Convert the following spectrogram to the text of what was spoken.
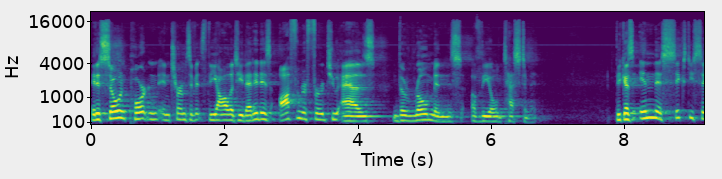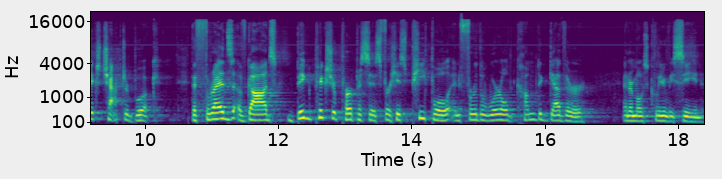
It is so important in terms of its theology that it is often referred to as the Romans of the Old Testament. Because in this 66 chapter book, the threads of God's big picture purposes for his people and for the world come together and are most clearly seen.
